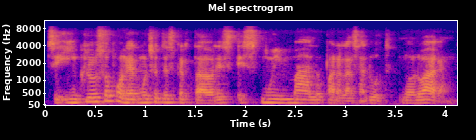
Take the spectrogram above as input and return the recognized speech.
Sí, incluso poner muchos despertadores es muy malo para la salud, no lo hagan.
